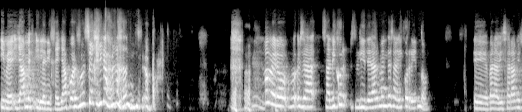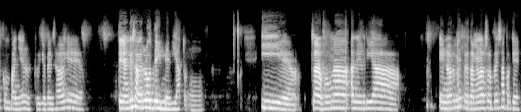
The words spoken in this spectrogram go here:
y, me, y le dije, ya podemos seguir hablando. no, pero, o sea, salí literalmente salí corriendo eh, para avisar a mis compañeros, porque pensaba que tenían que saberlo de inmediato. Y eh, claro, fue una alegría enorme, pero también una sorpresa porque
